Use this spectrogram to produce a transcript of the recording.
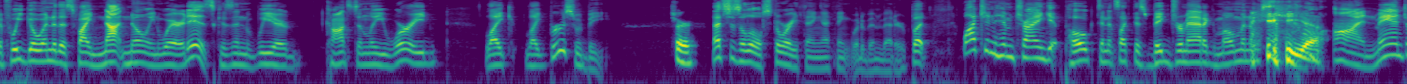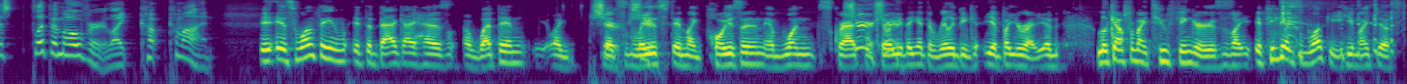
if we go into this fight not knowing where it is because then we are constantly worried like like Bruce would be. Sure. That's just a little story thing I think would have been better. But watching him try and get poked and it's like this big dramatic moment. I'm like, come Yeah. on, man, just flip him over. Like, come, come on. It's one thing if the bad guy has a weapon, like Sure, that's sure. laced in like poison, and one scratch Sure, will kill you. Then you have to really be. Yeah, but you're right. Look out for my two fingers. It's like if he gets lucky, he might just.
